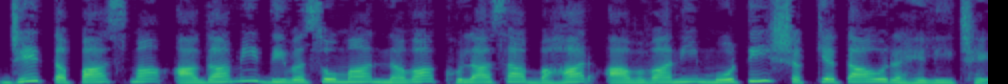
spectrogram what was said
જે તપાસમાં આગામી દિવસોમાં નવા ખુલાસા બહાર આવવાની મોટી શક્યતાઓ રહેલી છે.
